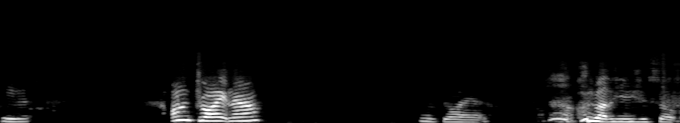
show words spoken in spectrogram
Clean it. I'm gonna dry it now. I'm gonna dry it. I'm about to use your sock.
